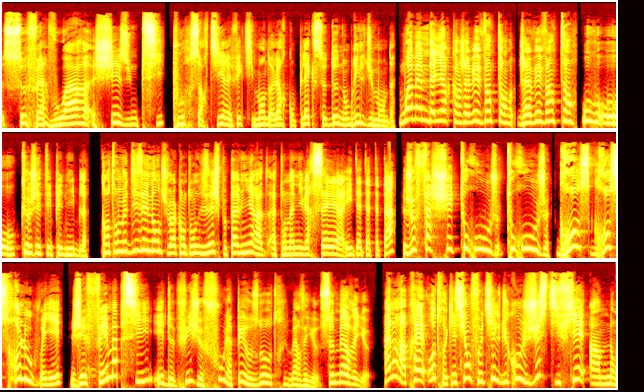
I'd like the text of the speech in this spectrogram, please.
se faire voir chez une psy pour sortir effectivement de leur complexe de nombril du monde. Moi-même, d'ailleurs, quand j'avais 20 ans, j'avais 20 ans, oh, oh, oh, que j'étais pénible. Quand on me disait non, tu vois, quand on disait je peux pas venir à, ton anniversaire et ta, ta, je fâchais tout rouge, tout rouge, grosse, grosse relou, voyez. J'ai fait ma psy et depuis, je fous la paix aux autres. Merveilleux, c'est merveilleux. Alors après, autre question, faut-il du coup justifier un nom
